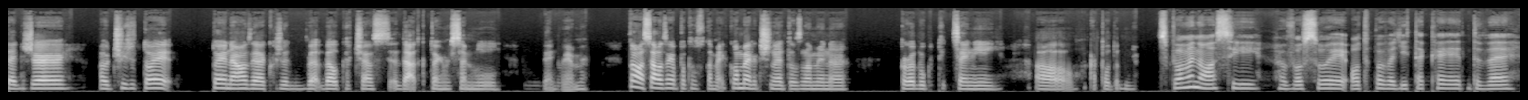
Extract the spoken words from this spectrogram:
takže, čiže to je, to je naozaj akože veľká časť dát, ktorým sa my venujeme. No a samozrejme potom sú tam aj komerčné, to znamená produkty, ceny uh, a podobne. Spomenula si vo svojej odpovedi také dve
